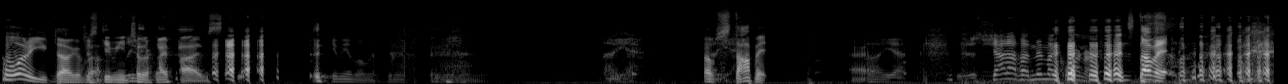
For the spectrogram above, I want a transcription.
what are you talking Just about? Just giving each other high fives. Give me a moment. Oh, oh, yeah. stop it! Oh yeah. Shut up! I'm in my corner. stop it!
